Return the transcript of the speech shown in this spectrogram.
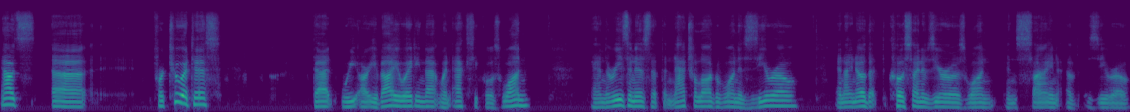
Now, it's uh, fortuitous that we are evaluating that when x equals 1. And the reason is that the natural log of 1 is 0. And I know that the cosine of 0 is 1 and sine of 0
